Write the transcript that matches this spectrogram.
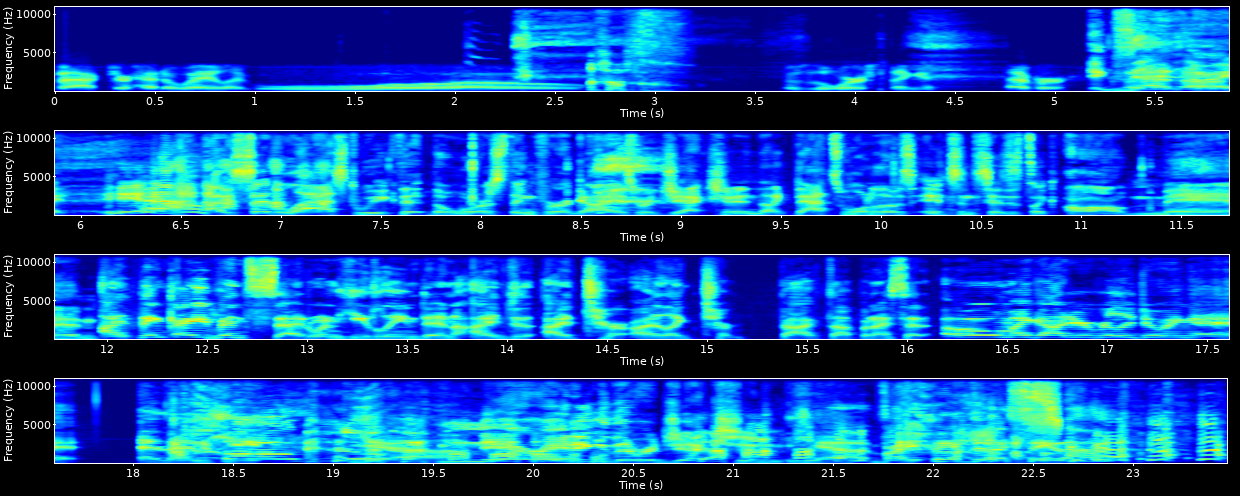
backed her head away like, whoa. Oh, It was the worst thing ever. Exactly. Then, uh, All right. yeah. I said last week that the worst thing for a guy is rejection, and like that's one of those instances. It's like, oh man, I think I even said when he leaned in, I just I tur- I like tur- backed up and I said, "Oh my god, you're really doing it." And then he, Oh, yeah, narrating the rejection. yeah, right, babe? Did I say that?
